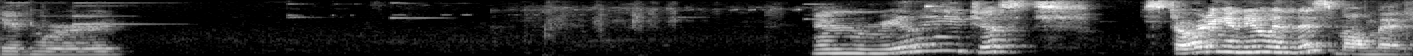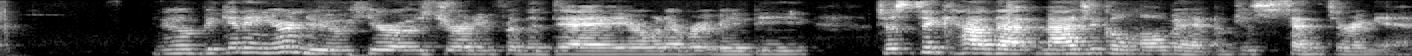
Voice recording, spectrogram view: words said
inward. And really just starting anew in this moment. You know, beginning your new hero's journey for the day or whatever it may be. Just to have that magical moment of just centering in.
